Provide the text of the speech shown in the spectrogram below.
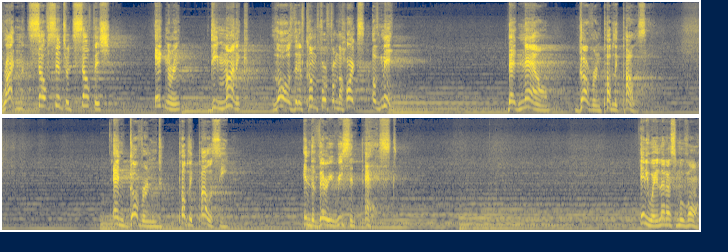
rotten, self centered, selfish, ignorant, demonic laws that have come forth from the hearts of men. that now govern public policy and governed public policy in the very recent past. Anyway, let us move on.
